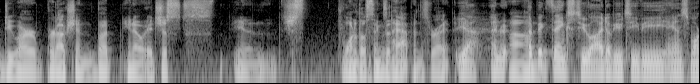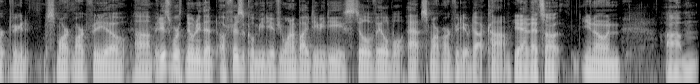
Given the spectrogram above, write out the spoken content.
do our production, but you know, it's just you know just one of those things that happens, right? Yeah, and a Um, big thanks to IWTV and Smart Vid- Smart Mark Video. Um, it is worth noting that our physical media, if you want to buy DVDs, still available at smartmarkvideo.com. Yeah, that's all. You know, and um,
